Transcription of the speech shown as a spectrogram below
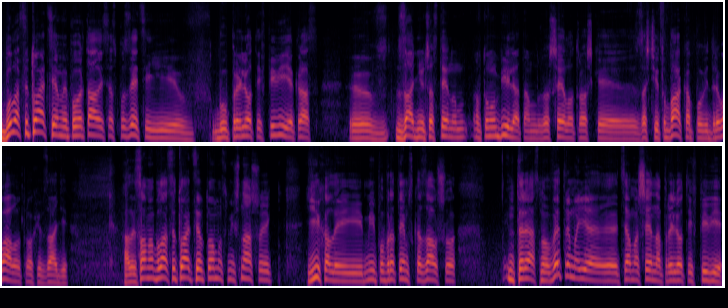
Була ситуація, ми поверталися з позиції, був прильот в піві, якраз е, в задню частину автомобіля там розшило трошки защиту бака, повідривало трохи ззаді. Але саме була ситуація в тому смішна, що як їхали, і мій побратим сказав, що інтересно, витримає е, ця машина прильот в піві.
